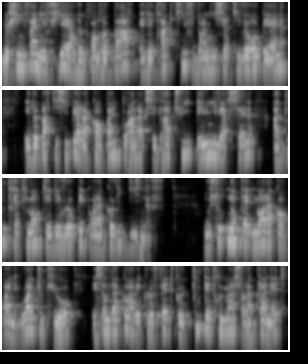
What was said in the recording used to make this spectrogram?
Le Sinn Féin est fier de prendre part et d'être actif dans l'initiative européenne et de participer à la campagne pour un accès gratuit et universel à tout traitement qui est développé pour la COVID-19. Nous soutenons pleinement la campagne Right to Cure et sommes d'accord avec le fait que tout être humain sur la planète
